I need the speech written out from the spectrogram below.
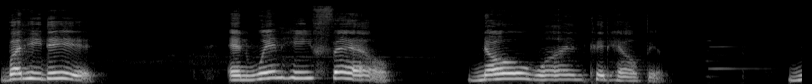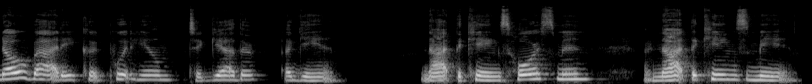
But he did. And when he fell, no one could help him. Nobody could put him together again. Not the king's horsemen, or not the king's men.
